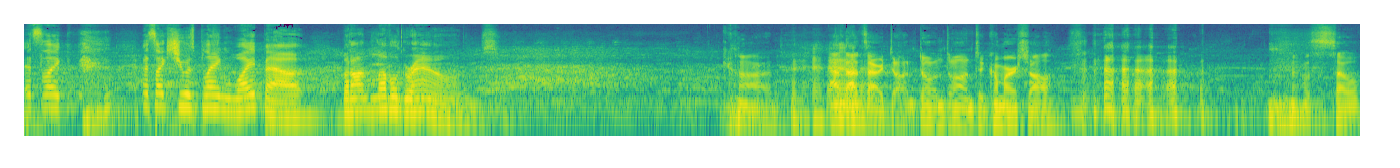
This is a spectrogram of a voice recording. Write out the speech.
It's like, it's like she was playing Wipeout, but on level ground. God. And that's our dun dun dun to commercial. so.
